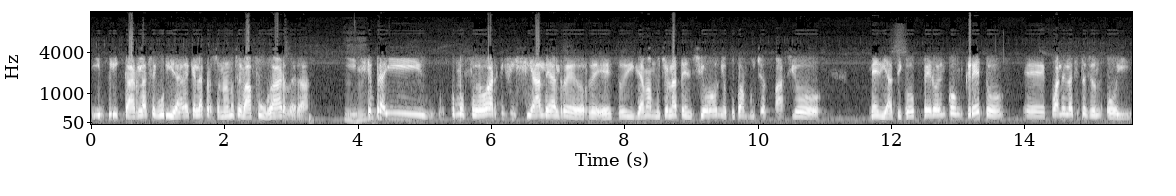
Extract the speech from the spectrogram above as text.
implicar la seguridad de que la persona no se va a fugar, ¿verdad? Y siempre hay como fuegos artificiales alrededor de esto y llama mucho la atención y ocupa mucho espacio mediático, pero en concreto, eh, ¿cuál es la situación hoy?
